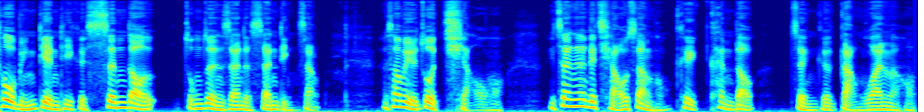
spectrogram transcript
透明电梯，可以升到中正山的山顶上。上面有座桥哈，你站在那个桥上哈，可以看到整个港湾了哈，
